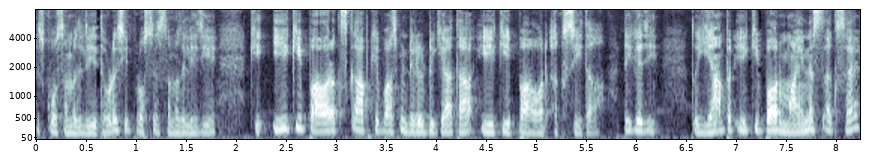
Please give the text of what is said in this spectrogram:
इसको समझ लीजिए, थोड़ी सी प्रोसेस समझ लीजिए कि e की पावर एक्स का आपके पास में डेरिवेटिव क्या था? ए की पावर एक्स ही था, ठीक है जी? तो यहाँ पर ए की पावर माइनस एक्स है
